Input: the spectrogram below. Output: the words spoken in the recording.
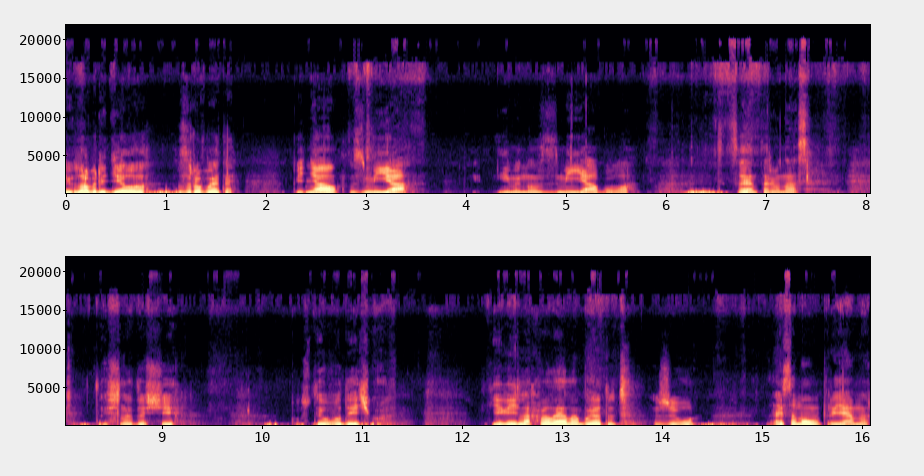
Хотів добре діло зробити. Підняв змія. Іменно змія була. Це центр у нас. То йшли дощі, пустив водичку. Є вільна хвилина, бо я тут живу. Та й самому приємно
